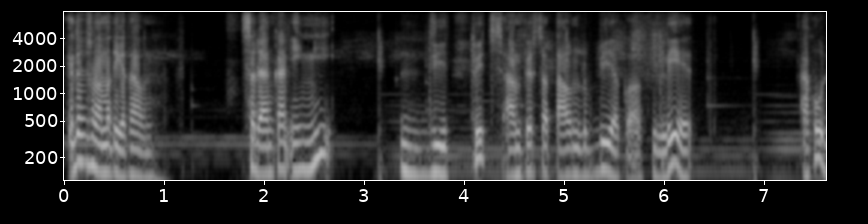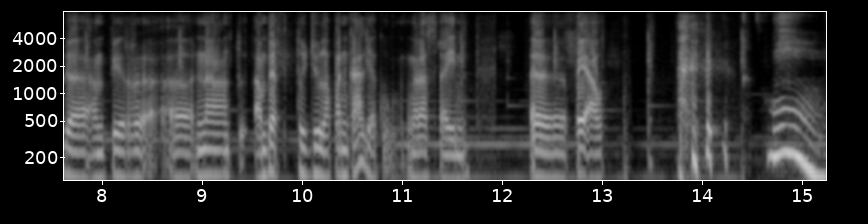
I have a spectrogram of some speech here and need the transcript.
Itu selama tiga tahun. Sedangkan ini di Twitch hampir setahun lebih aku affiliate. Aku udah hampir enam tu- hampir 7 8 kali aku ngerasain eh, payout. oh,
